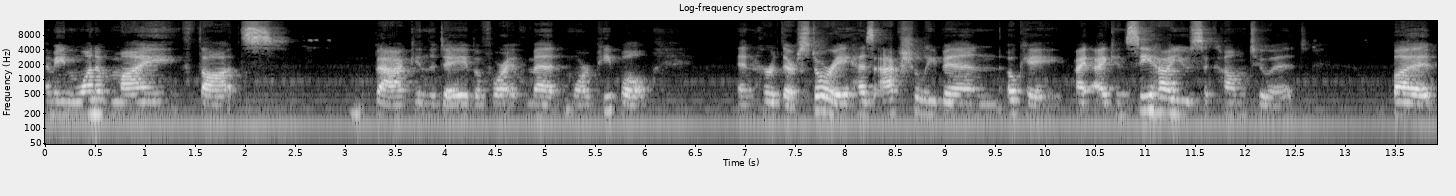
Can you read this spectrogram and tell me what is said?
I mean, one of my thoughts back in the day before I've met more people and heard their story has actually been okay, I, I can see how you succumb to it. But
